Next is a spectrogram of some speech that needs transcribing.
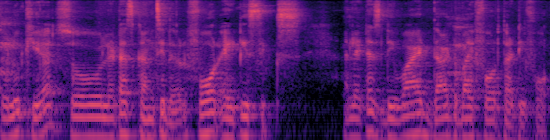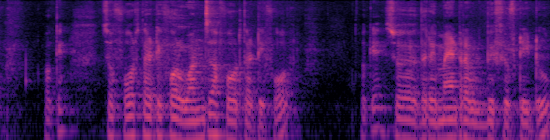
So look here. So let us consider 486 and let us divide that by 434 okay? So 434 ones are 434 okay? So the remainder will be 52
